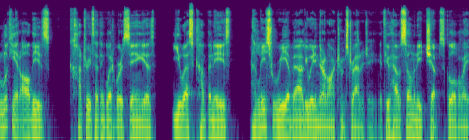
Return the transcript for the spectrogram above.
looking at all these countries, I think what we're seeing is US companies at least reevaluating their long term strategy. If you have so many chips globally,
